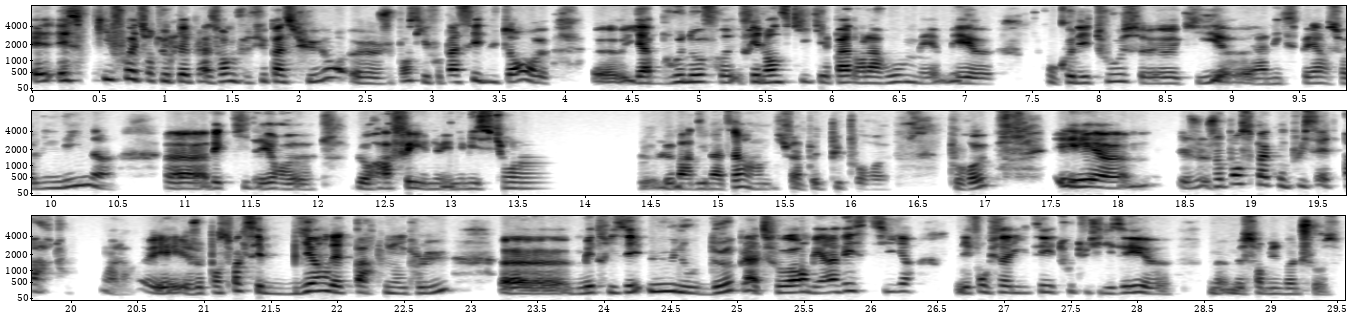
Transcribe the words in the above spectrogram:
Est-ce qu'il faut être sur toutes les plateformes Je ne suis pas sûr. Euh, je pense qu'il faut passer du temps. Euh, euh, il y a Bruno Freelansky qui n'est pas dans la room, mais, mais on connaît tous, qui est un expert sur LinkedIn, avec qui d'ailleurs Laura fait une, émission le, mardi matin. Hein. je fais un peu de pub pour, pour eux. Et je ne pense pas qu'on puisse être partout. Et je ne pense pas que c'est bien d'être partout non plus. maîtriser une ou deux plateformes et investir les fonctionnalités, tout utiliser me, semble une bonne chose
